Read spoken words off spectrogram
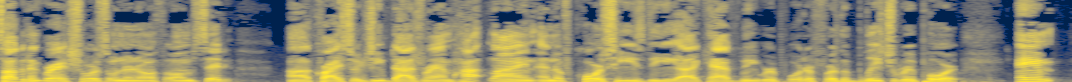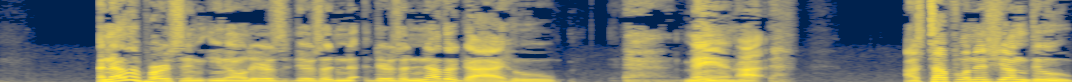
Talking to Greg Swartz on the North Olmsted uh, Chrysler Jeep Dodge Ram hotline. And of course, he's the uh, Cavs beat reporter for the Bleacher Report. And another person, you know, there's, there's a, there's another guy who, man, I, I was tough on this young dude,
